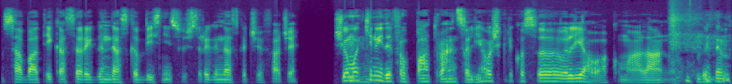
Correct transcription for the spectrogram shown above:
sabatic ca să regândească business-ul și să regândească ce face. Și eu mă mhm. chinui de vreo patru ani să-l iau și cred că o să îl iau acum la anul. Vedem.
